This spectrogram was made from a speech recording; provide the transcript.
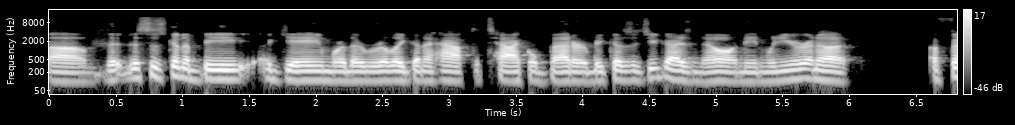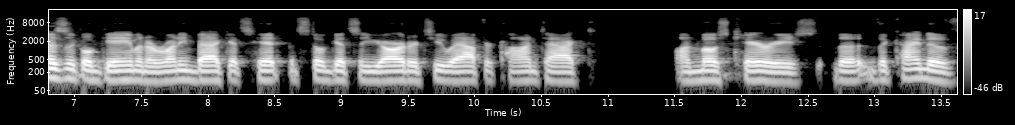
um, th- this is going to be a game where they're really going to have to tackle better because, as you guys know, I mean, when you're in a, a physical game and a running back gets hit but still gets a yard or two after contact on most carries, the the kind of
